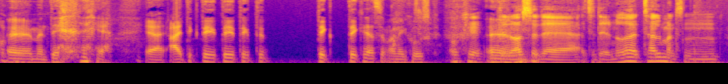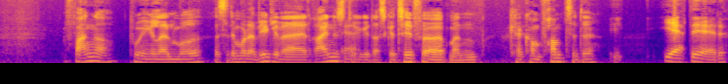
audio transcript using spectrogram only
Okay. Øh, men det, ja, ja, ej, det, det, det, det, det, det, kan jeg simpelthen ikke huske. Okay, det er øhm, også et, altså, det er noget af et tal, man sådan fanger på en eller anden måde. Altså det må da virkelig være et regnestykke, ja. der skal til, før at man kan komme frem til det? Ja, det er det.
